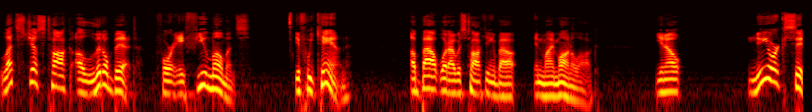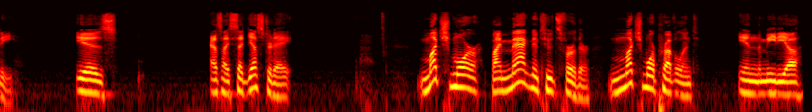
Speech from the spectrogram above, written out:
let's just talk a little bit for a few moments, if we can, about what I was talking about in my monologue. You know, New York City is, as I said yesterday, much more, by magnitudes further, much more prevalent in the media.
